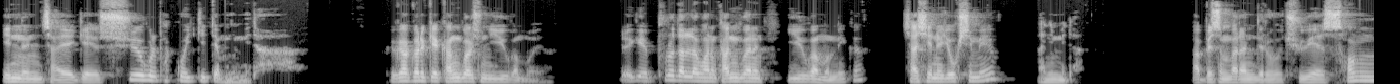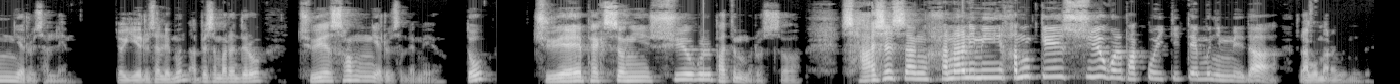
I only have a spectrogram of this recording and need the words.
있는 자에게 수욕을 받고 있기 때문입니다. 그가 그렇게 간구할 수 있는 이유가 뭐예요? 이렇게 풀어달라고 하는 간구하는 이유가 뭡니까? 자신의 욕심이에요? 아닙니다. 앞에서 말한 대로 주의 성 예루살렘. 여기 예루살렘은 앞에서 말한 대로 주의 성 예루살렘이에요. 또 주의 백성이 수욕을 받음으로써 사실상 하나님이 함께 수욕을 받고 있기 때문입니다. 라고 말하고 있는 거예요.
